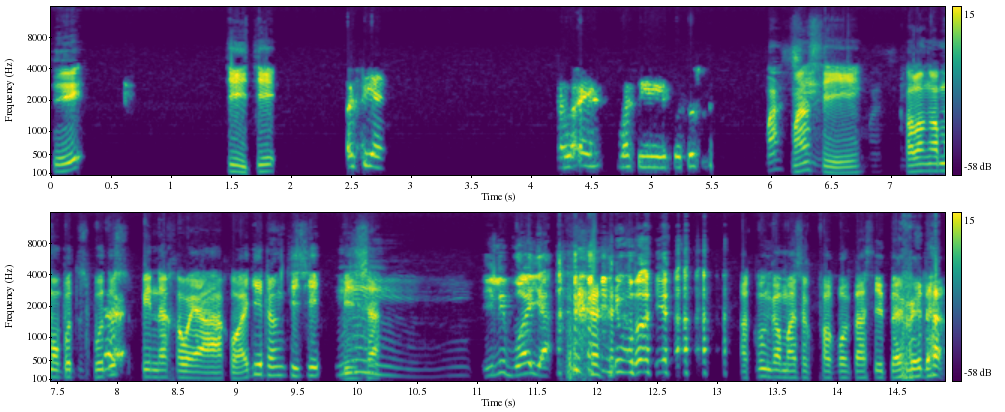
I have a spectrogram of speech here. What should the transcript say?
Ci, Cici masih ya enggak eh masih putus masih. masih. Kalau nggak mau putus-putus, pindah ke WA aku aja dong, Cici. Bisa. Hmm, ini buaya. ini buaya. Aku nggak masuk fakultas itu beda.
